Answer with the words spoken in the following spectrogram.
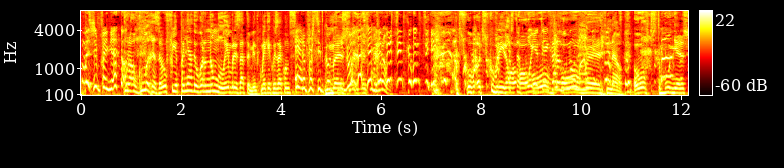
Mas apanharam. por alguma razão eu fui apanhado. Eu agora não me lembro exatamente como é que a coisa aconteceu. Era parecido contigo. Mas, mas Descobriram? parecido contigo. Descob- descobriram Esta ou, foi ou até a cara do houve, Nuno. houve- não ou houve testemunhas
